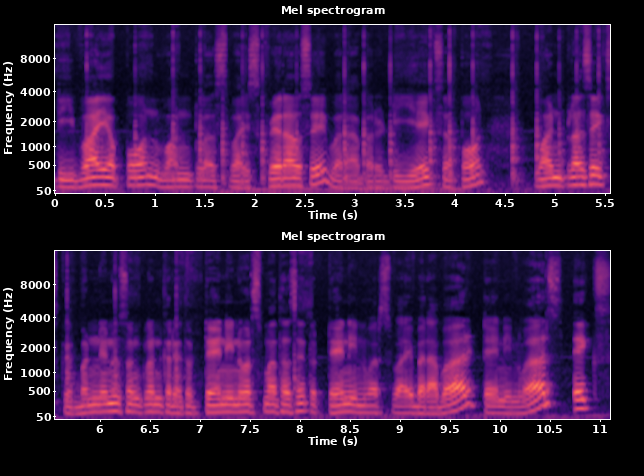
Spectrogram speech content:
Dy upon one plus y square આવશે. બરાબર dx upon one plus x square બંનેનું સંકલન કરે તો ટેન ઇન્વર્સમાં થશે. તો ટેન ઇન્વર્સ વાય બરાબર ટેન ઇન્વર્સ એક્સ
